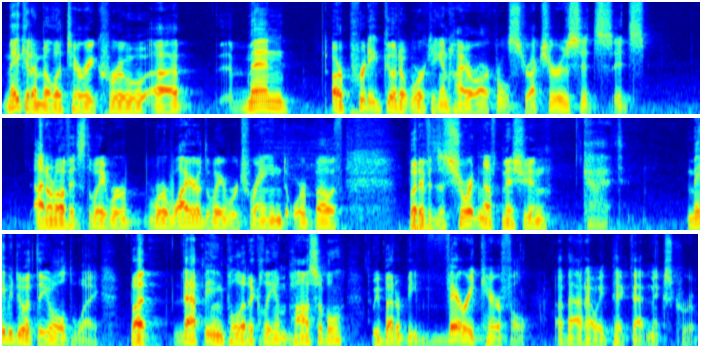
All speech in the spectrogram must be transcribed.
Make it a military crew. Uh, men are pretty good at working in hierarchical structures. It's it's I don't know if it's the way we're we're wired, the way we're trained, or both. But if it's a short enough mission, God, maybe do it the old way. But that being politically impossible, we better be very careful about how we pick that mixed crew.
